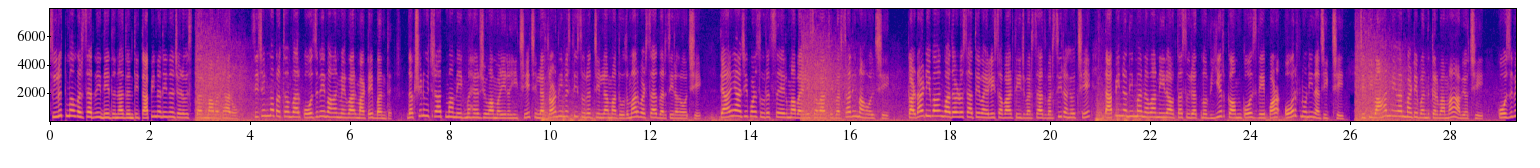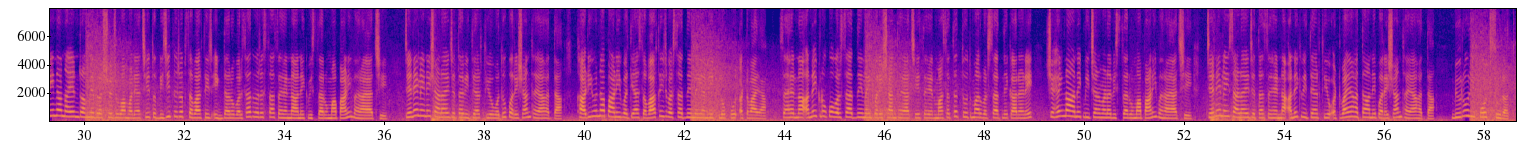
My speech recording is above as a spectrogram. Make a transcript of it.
સુરતમાં વરસાદની દેધનાધનથી તાપી નદીના જળવિસ્તારમાં વધારો. સિઝનમાં પ્રથમવાર કોઝવે વાહન વ્યવહાર માટે બંધ. દક્ષિણ ગુજરાતમાં મેઘમહેર જોવા મળી રહી છે. છેલ્લા ત્રણ દિવસથી સુરત જિલ્લામાં ધોધમાર વરસાદ વરસી રહ્યો છે. ત્યારે આજે પણ સુરત શહેરમાં વહેલી સવારથી વરસાદી માહોલ છે. કાળા ડિબાંગ વાદળો સાથે વહેલી સવારથી જ વરસાદ વરસી રહ્યો છે. તાપી નદીમાં નવા નીર આવતા સુરતનો વિયર કમ કોઝવે પણ ઓવરફ્લોની નજીક છે, જેથી વાહન વ્યવહાર માટે બંધ કરવામાં આવ્યો છે. કોઝવેના નયન રમ્ય દ્રશ્યો જોવા મળ્યા છે, તો બીજી તરફ સવારથી જ એકધારો વરસાદ વરસતા શહેરના અનેક વિસ્તારોમાં પાણી ભરાયા છે, જેને લઈને શાળાએ જતા વિદ્યાર્થીઓ વધુ પરેશાન થયા હતા. ખાડીઓના પાણી વધ્યા, સવારથી જ વરસાદને લઈ અનેક લોકો અટવાયા. શહેરના અનેક લોકો વરસાદને લઈ પરેશાન થયા છે, શહેરમાં સતત ધોધમાર વરસાદને કારણે શહેરના અનેક નીચાણવાળા વિસ્તારોમાં પાણી ભરાયા છે, જેને લઈ શાળાએ જતા શહેરના અનેક વિદ્યાર્થીઓ અટવાયા હતા અને પરેશાન થયા હતા. Bureau report Surat.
